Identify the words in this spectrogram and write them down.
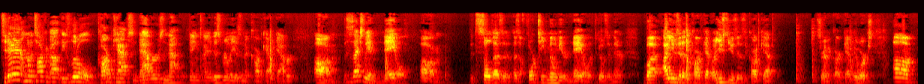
Today I'm going to talk about these little carb caps and dabbers and that thing. I, this really isn't a carb cap dabber. Um, this is actually a nail. Um, it's sold as a as a 14 millimeter nail. It goes in there, but I use it as a carb cap. I used to use it as a carb cap, ceramic carb cap. It works. Um,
